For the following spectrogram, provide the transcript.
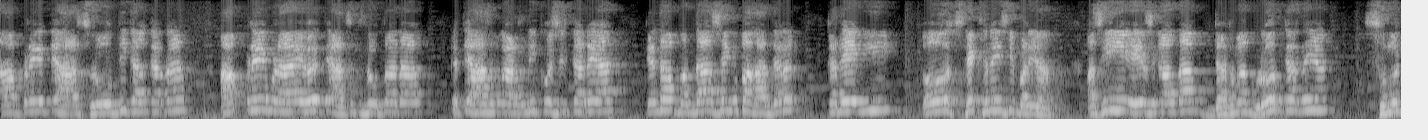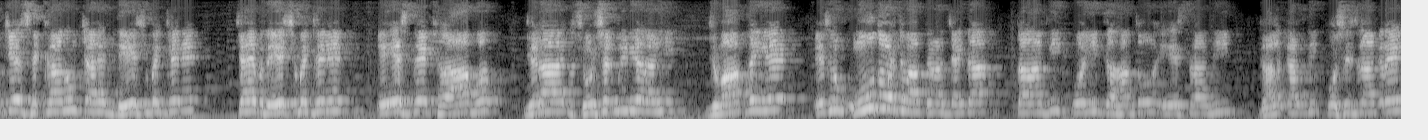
ਆਪਣੇ ਇਤਿਹਾਸ ਸਰੋਤ ਦੀ ਗੱਲ ਕਰਦਾ, ਆਪਣੇ ਬਣਾਏ ਹੋਏ ਇਤਿਹਾਸਕ ਸਰੋਤਾਂ ਨਾਲ ਇਤਿਹਾਸ ਵਿਗਾੜਨ ਦੀ ਕੋਸ਼ਿਸ਼ ਕਰ ਰਿਹਾ, ਕਹਿੰਦਾ ਬੰਦਾ ਸਿੰਘ ਬਹਾਦਰ ਕਦੇ ਵੀ ਉਹ ਸਿੱਖ ਨਹੀਂ ਸੀ ਬਣਿਆ। ਅਸੀਂ ਇਸ ਗੱਲ ਦਾ ਡਟਵਾਂ ਵਿਰੋਧ ਕਰਦੇ ਹਾਂ। ਸਮੁੱਚੇ ਸਿੱਖਾਂ ਨੂੰ ਚਾਹੇ ਦੇਸ਼ ਬੈਠੇ ਨੇ, ਚਾਹੇ ਵਿਦੇਸ਼ ਬੈਠੇ ਨੇ, ਇਸ ਦੇ ਖਿਲਾਫ ਜਿਹੜਾ ਸੋਸ਼ਲ ਮੀਡੀਆ ਰਾਹੀਂ ਜਵਾਬ ਦਈਏ, ਇਸ ਨੂੰ ਮੂੰਹ ਤੋੜ ਜਵਾਬ ਦੇਣਾ ਚਾਹੀਦਾ ਤਾਂ ਕਿ ਕੋਈ ਗਾਹਾਂ ਤੋਂ ਇਸ ਤਰ੍ਹਾਂ ਦੀ ਗੱਲ ਕਰਨ ਦੀ ਕੋਸ਼ਿਸ਼ ਨਾ ਕਰੇ।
